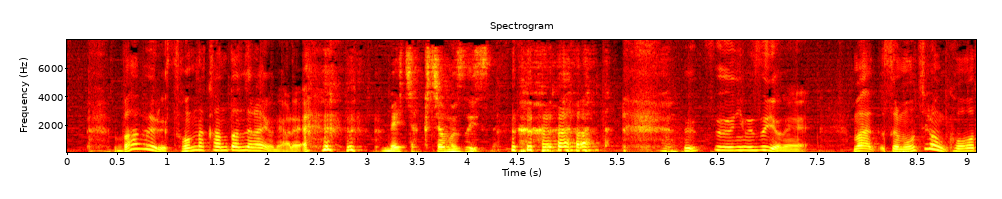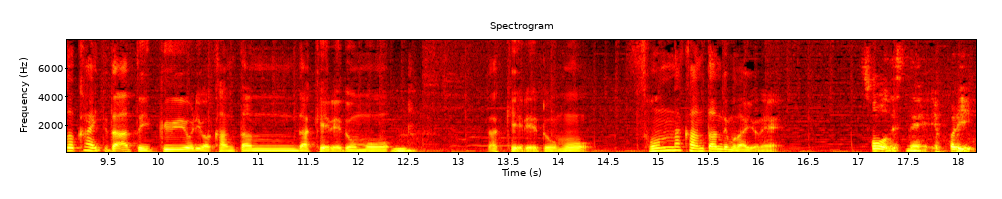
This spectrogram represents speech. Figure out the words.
バブル、そんな簡単じゃないよね、あれ。めちゃくちゃむずいですね。普通にむずいよね。まあ、それもちろんコード書いてダーッといくよりは簡単だけれども、うんだけれども、そんな簡単でもないよね。そうですね。やっぱり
